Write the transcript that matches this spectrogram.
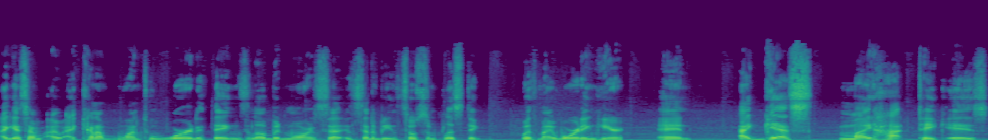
I guess I'm, I, I kind of want to word things a little bit more instead instead of being so simplistic with my wording here. And I guess my hot take is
